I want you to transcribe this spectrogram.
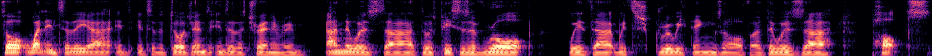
so I went into the uh, in, into the dojo, into the training room, and there was uh, there was pieces of rope with uh, with screwy things over. There was uh, pots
